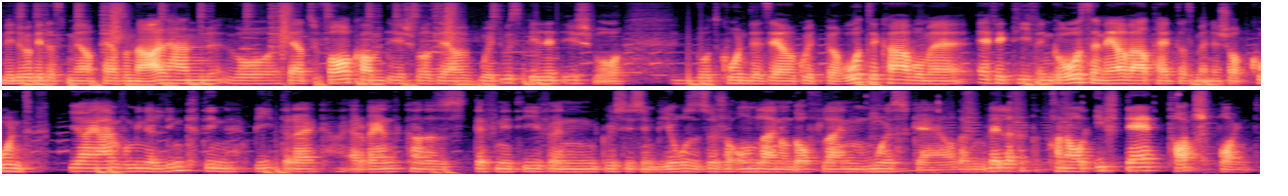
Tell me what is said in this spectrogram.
Wir schauen, dass wir Personal haben, das sehr zuvorkommend ist, das sehr gut ausgebildet ist, wo, wo die Kunden sehr gut beraten kann, wo man effektiv einen großen Mehrwert hat, dass man in den Shop kommt. Ja, in einem meiner LinkedIn-Beiträge erwähnt, dass es definitiv eine gewisse Symbiose zwischen Online und Offline muss geben. Oder welcher Kanal ist der Touchpoint?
